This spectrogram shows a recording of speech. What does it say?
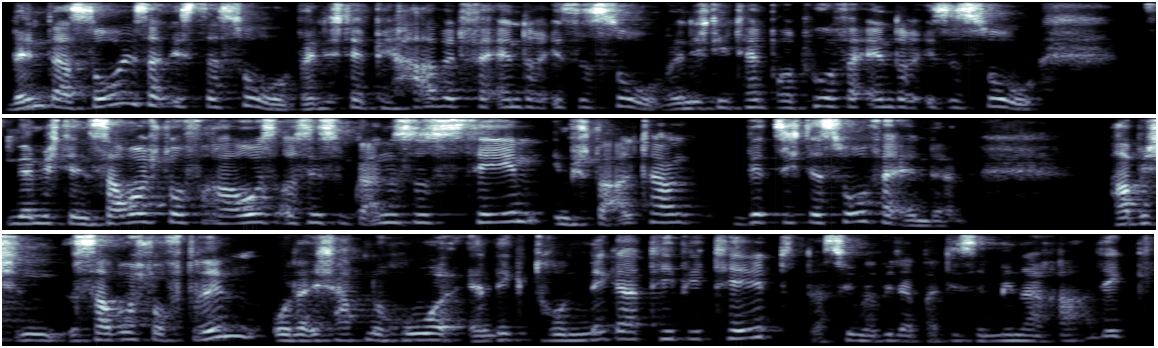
Wenn das so ist, dann ist das so. Wenn ich den pH-Wert verändere, ist es so. Wenn ich die Temperatur verändere, ist es so. Nehme ich den Sauerstoff raus aus diesem ganzen System im Stahltank, wird sich das so verändern. Habe ich einen Sauerstoff drin oder ich habe eine hohe Elektronegativität, da sind wir wieder bei dieser Mineralik,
